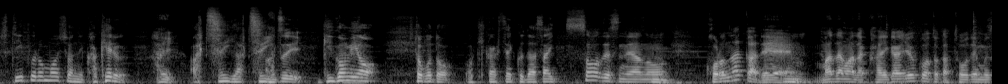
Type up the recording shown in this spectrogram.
シティプロモーションにかけるはい。熱い熱い。意気込みを一言お聞かせください。そうですねあの、うん。コロナ禍でうん。まだまだ海外旅行とか当然難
